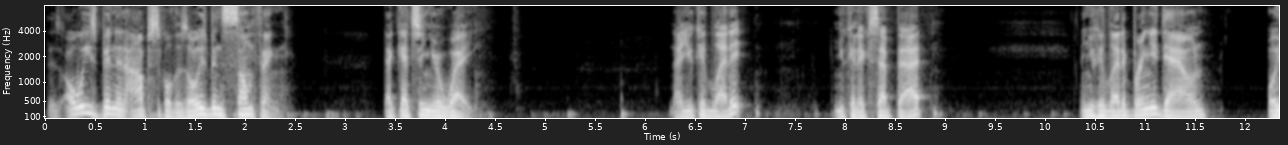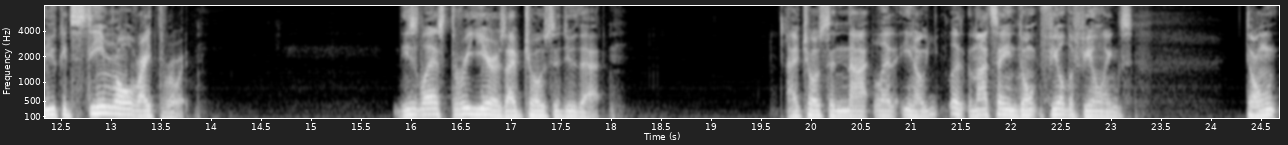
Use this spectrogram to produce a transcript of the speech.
There's always been an obstacle, there's always been something that gets in your way. Now you can let it, you can accept that, and you can let it bring you down, or you could steamroll right through it. These last three years, I've chose to do that. I chose to not let you know. I'm not saying don't feel the feelings, don't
